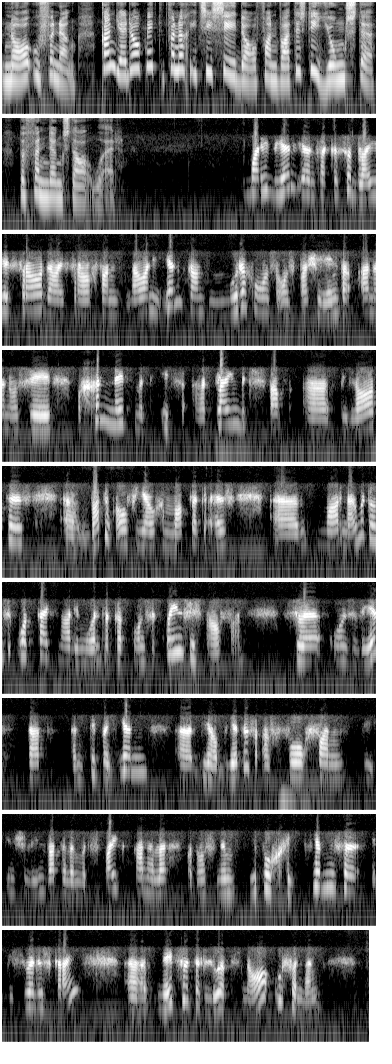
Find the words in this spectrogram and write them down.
na oefening. Kan jy dalk net vinnig ietsie sê daarvan wat is die jongste bevindinge daaroor? Maar die weer eens ek is so bly jy vra daai vraag van nou aan die een kant moedig ons ons pasiënte aan en ons sê begin net met iets 'n klein bietjie stap uh pilates uh wat ook al vir jou gemaklik is. Uh maar nou moet ons ook kyk na die moontlike konsekwensies daarvan. So ons weet dat in tipe 1 uh diabetes as gevolg van die insulien wat hulle moet spuit kan hulle wat ons noem hipoglikemiese episodes kry. Uh net so terloops na oefening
